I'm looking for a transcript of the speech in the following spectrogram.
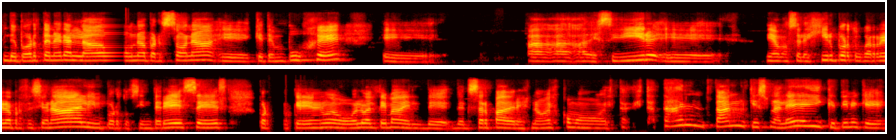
de poder tener al lado una persona eh, que te empuje a, a, decidir digamos, elegir por tu carrera profesional y por tus intereses, porque de nuevo vuelvo al tema del, del ser padres, ¿no? Es como, está, está, tan, tan, que es una ley, que tiene que,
